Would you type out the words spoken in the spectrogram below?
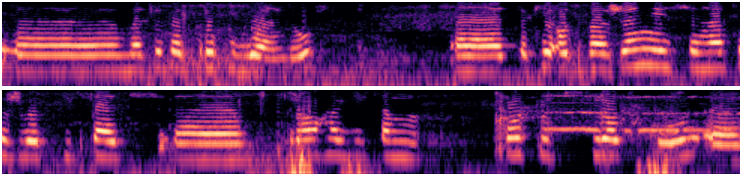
e, metoda prób błędów. E, takie odważenie się na to, żeby pisać e, trochę gdzieś tam poczuć w środku, e,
